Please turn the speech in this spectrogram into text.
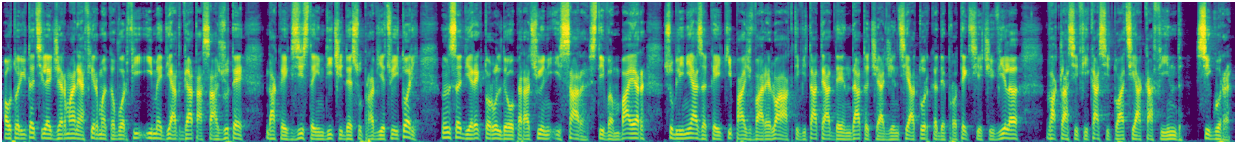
Autoritățile germane afirmă că vor fi imediat gata să ajute dacă există indicii de supraviețuitori jucători, însă directorul de operațiuni ISAR, Steven Bayer, subliniază că echipa își va relua activitatea de îndată ce Agenția Turcă de Protecție Civilă va clasifica situația ca fiind sigură.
